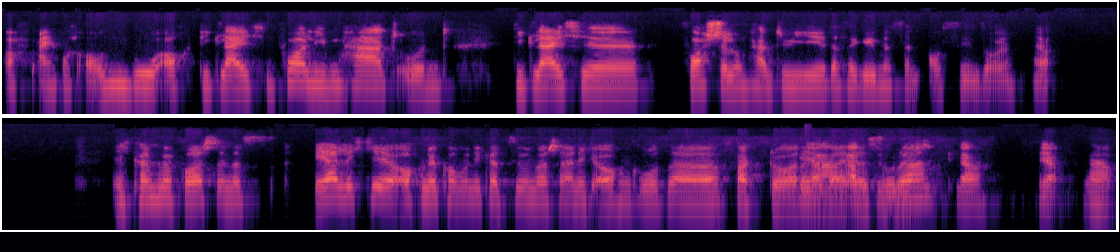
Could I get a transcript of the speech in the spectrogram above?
auf einfach irgendwo auch die gleichen Vorlieben hat und die gleiche Vorstellung hat, wie das Ergebnis dann aussehen soll. Ja. Ich könnte mir vorstellen, dass ehrliche, offene Kommunikation wahrscheinlich auch ein großer Faktor dabei ja, absolut, ist, oder? Klar, ja. ja.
